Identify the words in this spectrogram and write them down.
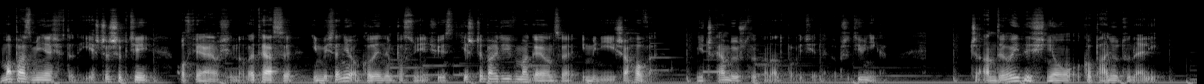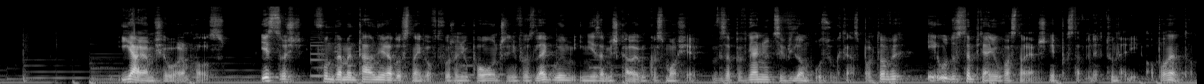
Mapa zmienia się wtedy jeszcze szybciej, otwierają się nowe trasy i myślenie o kolejnym posunięciu jest jeszcze bardziej wymagające i mniej szachowe. Nie czekamy już tylko na odpowiedź jednego przeciwnika. Czy androidy śnią o kopaniu tuneli? Jaram się Wormholes. Jest coś fundamentalnie radosnego w tworzeniu połączeń w rozległym i niezamieszkałym kosmosie, w zapewnianiu cywilom usług transportowych i udostępnianiu własnoręcznie postawionych tuneli oponentom.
